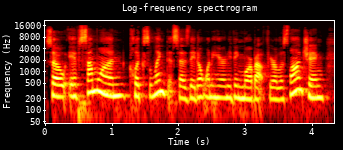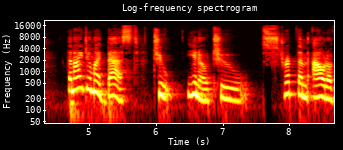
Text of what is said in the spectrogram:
So if someone clicks a link that says they don't want to hear anything more about fearless launching, then I do my best to, you know, to strip them out of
